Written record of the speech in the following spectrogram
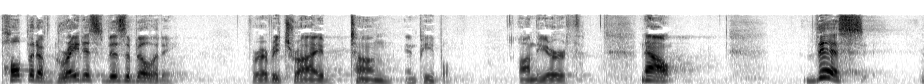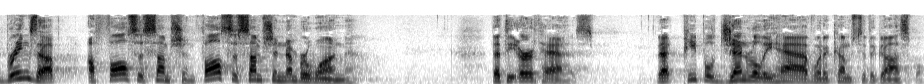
pulpit of greatest visibility for every tribe, tongue, and people on the earth. Now, this brings up a false assumption. False assumption number one that the earth has, that people generally have when it comes to the gospel.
